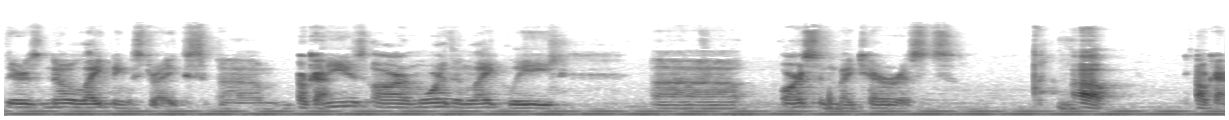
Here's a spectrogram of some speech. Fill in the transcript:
there's no lightning strikes. Um, Okay. These are more than likely uh, arson by terrorists, Oh, okay.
